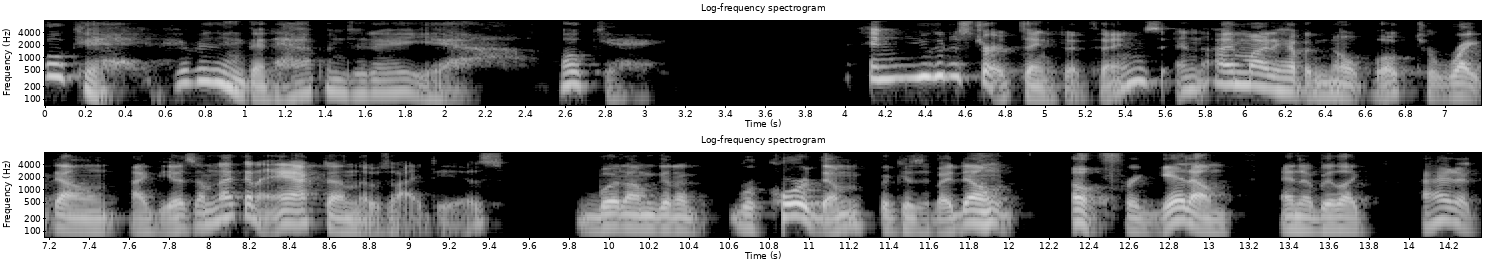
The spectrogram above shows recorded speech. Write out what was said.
okay, everything that happened today, yeah, okay. And you're going to start thinking of things. And I might have a notebook to write down ideas. I'm not going to act on those ideas, but I'm going to record them because if I don't, I'll forget them. And I'll be like, I had a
